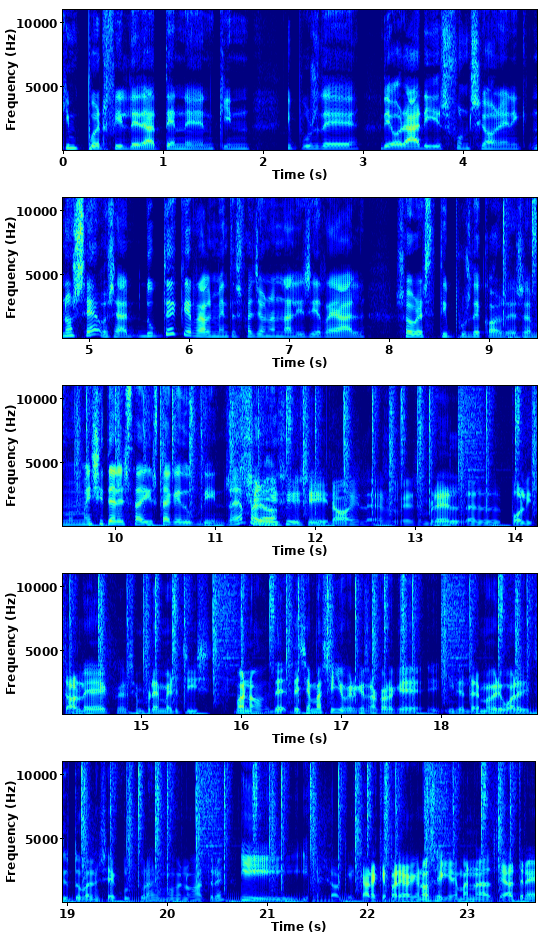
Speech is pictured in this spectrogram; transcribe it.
quin perfil d'edat tenen, quin tipus d'horaris funcionen. I, no sé, o sea, dubte que realment es faci una anàlisi real sobre aquest tipus de coses. M'he així l'estadista que duc dins, eh? Però... Sí, sí, sí, no, el, el, el, sempre el, el politòleg sempre emergeix. Bueno, de, deixem així, jo crec que és una cosa que intentarem averiguar a l'Institut Valencià de Cultura en un moment o altre, i, i això, que encara que parega que no, seguirem anant al teatre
